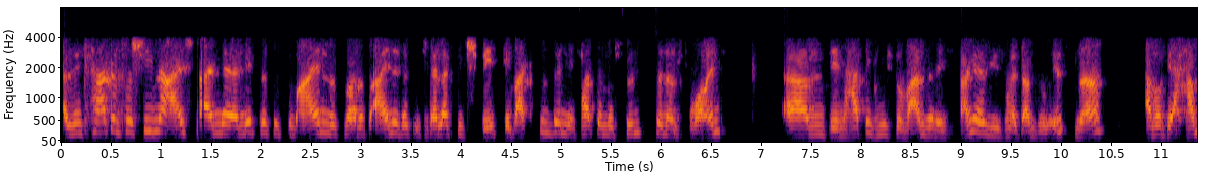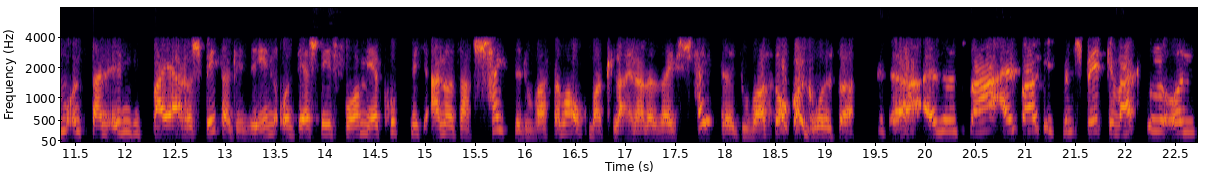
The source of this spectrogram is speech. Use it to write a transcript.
Also ich hatte verschiedene einschneidende Erlebnisse. Zum einen, das war das eine, dass ich relativ spät gewachsen bin. Ich hatte mit 15 einen Freund, ähm, den hatte ich nicht so wahnsinnig lange, wie es halt dann so ist, ne? Aber wir haben uns dann irgendwie zwei Jahre später gesehen und der steht vor mir, guckt mich an und sagt, scheiße, du warst aber auch mal kleiner. Da sage ich, scheiße, du warst auch mal größer. Ja, also es war einfach, ich bin spät gewachsen und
